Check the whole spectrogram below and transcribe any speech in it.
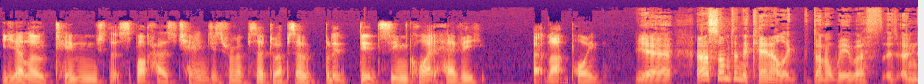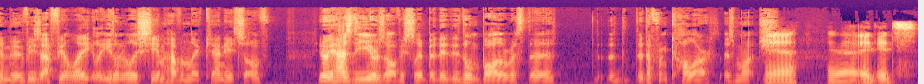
yellow tinge that Spock has changes from episode to episode, but it did seem quite heavy at that point. Yeah, that's something they kind of like done away with in the movies. I feel like like you don't really see him having like any sort of, you know, he has the ears obviously, but they, they don't bother with the, the the different color as much. Yeah, yeah. It, it's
